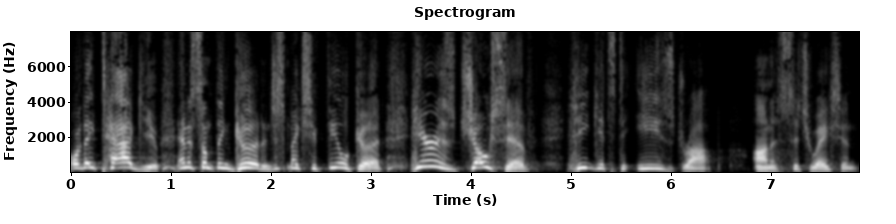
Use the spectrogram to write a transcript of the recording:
or they tag you, and it's something good and just makes you feel good. Here is Joseph. He gets to eavesdrop on a situation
